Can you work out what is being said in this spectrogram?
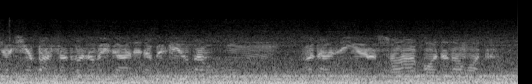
Já tinha passado, mas obrigado. Ainda bem que não tava com radarzinho, era só a borda da moto.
